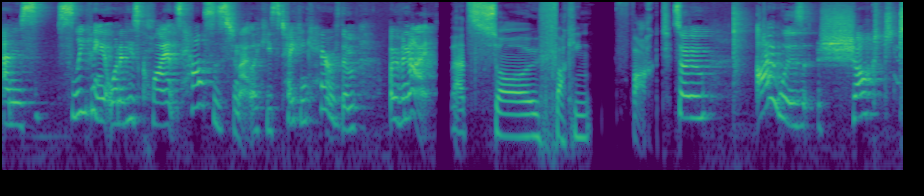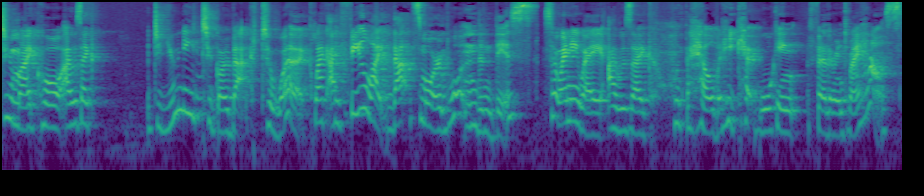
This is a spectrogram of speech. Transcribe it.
and is sleeping at one of his clients' houses tonight. Like he's taking care of them overnight. That's so fucking fucked. So I was shocked to my core. I was like, do you need to go back to work? Like, I feel like that's more important than this. So, anyway, I was like, what the hell? But he kept walking further into my house.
